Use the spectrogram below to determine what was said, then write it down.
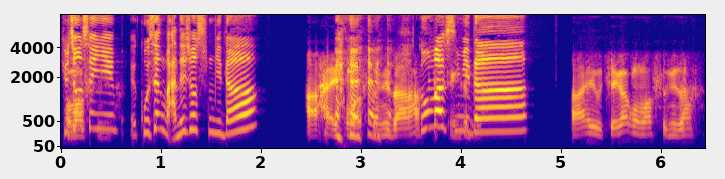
교장 선생님 고생 많으셨습니다. 아, 고맙습니다. 고맙습니다. 아유, 제가 고맙습니다.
